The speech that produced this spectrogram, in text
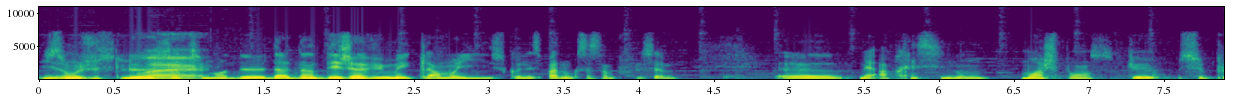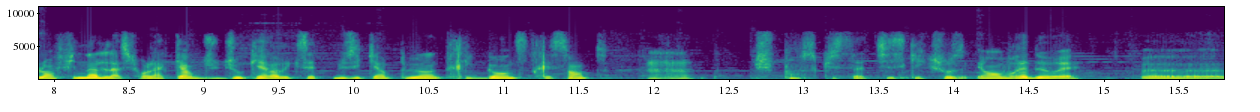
ils ont juste le sentiment d'un déjà vu, mais clairement, ils se connaissent pas. Donc ça, ça me fout le seum. Euh, mais après, sinon, moi je pense que ce plan final là sur la carte du Joker avec cette musique un peu intrigante, stressante, mhm. je pense que ça tisse quelque chose. Et en vrai de vrai, euh,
